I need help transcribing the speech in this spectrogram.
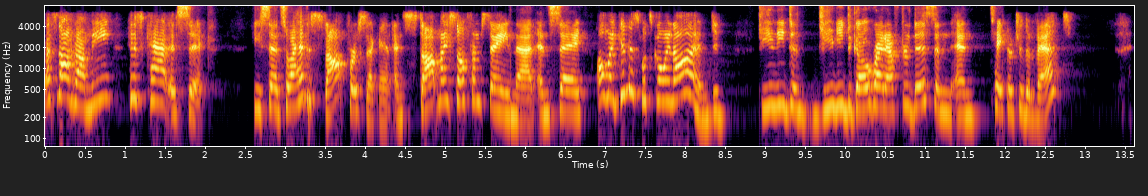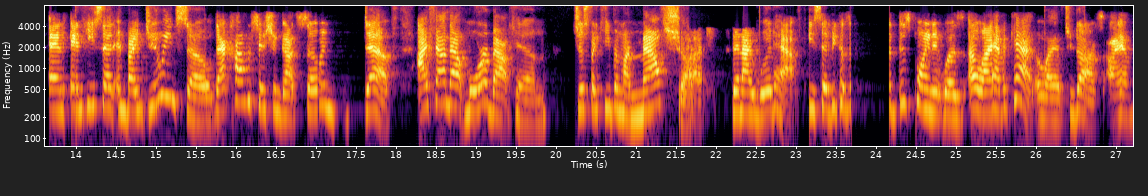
That's not about me. His cat is sick. He said, So I had to stop for a second and stop myself from saying that and say, Oh my goodness, what's going on? Did, do you need to do you need to go right after this and and take her to the vet and and he said and by doing so that conversation got so in depth. I found out more about him just by keeping my mouth shut than I would have. He said, because at this point it was, oh, I have a cat. Oh, I have two dogs. I have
